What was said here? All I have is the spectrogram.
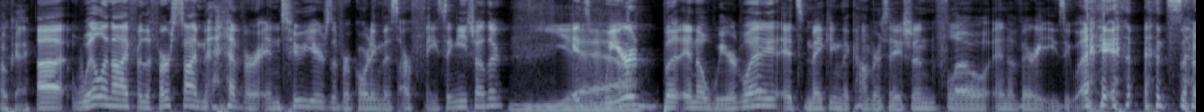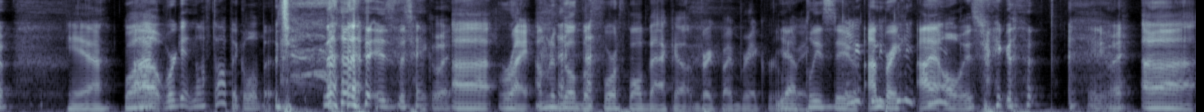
Okay. Uh, Will and I, for the first time ever in two years of recording this, are facing each other. Yeah. It's weird, but in a weird way, it's making the conversation flow in a very easy way. and so Yeah. Well. uh, we're getting off topic a little bit, is the takeaway. Uh, right. I'm gonna build the fourth wall back up, brick by brick, real yeah, quick. please do. I'm breaking. I always break. anyway. Uh,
